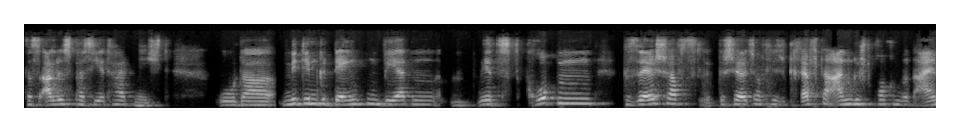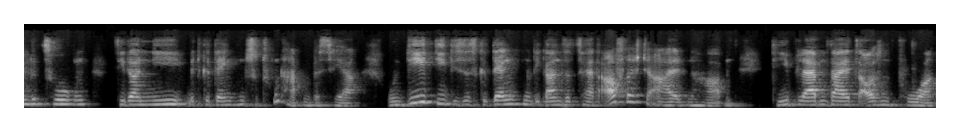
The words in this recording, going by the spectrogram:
Das alles passiert halt nicht oder mit dem Gedenken werden jetzt Gruppen, gesellschaftliche Kräfte angesprochen und einbezogen, die da nie mit Gedenken zu tun hatten bisher. Und die, die dieses Gedenken die ganze Zeit aufrechterhalten haben, die bleiben da jetzt außen vor.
